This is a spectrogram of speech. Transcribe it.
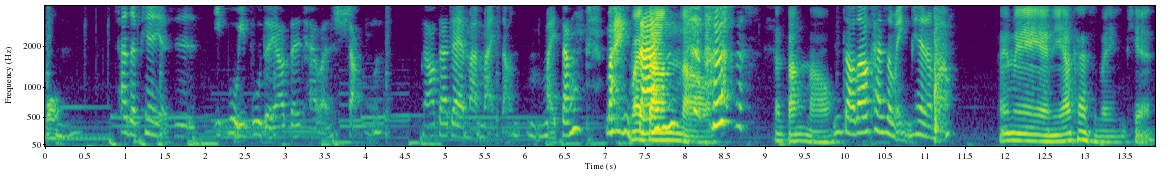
哦，他的片也是一步一步的要在台湾上了，然后大家也蛮买单，嗯买单买麦单当。劳，麦当劳，你找到看什么影片了吗？还没？你要看什么影片？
